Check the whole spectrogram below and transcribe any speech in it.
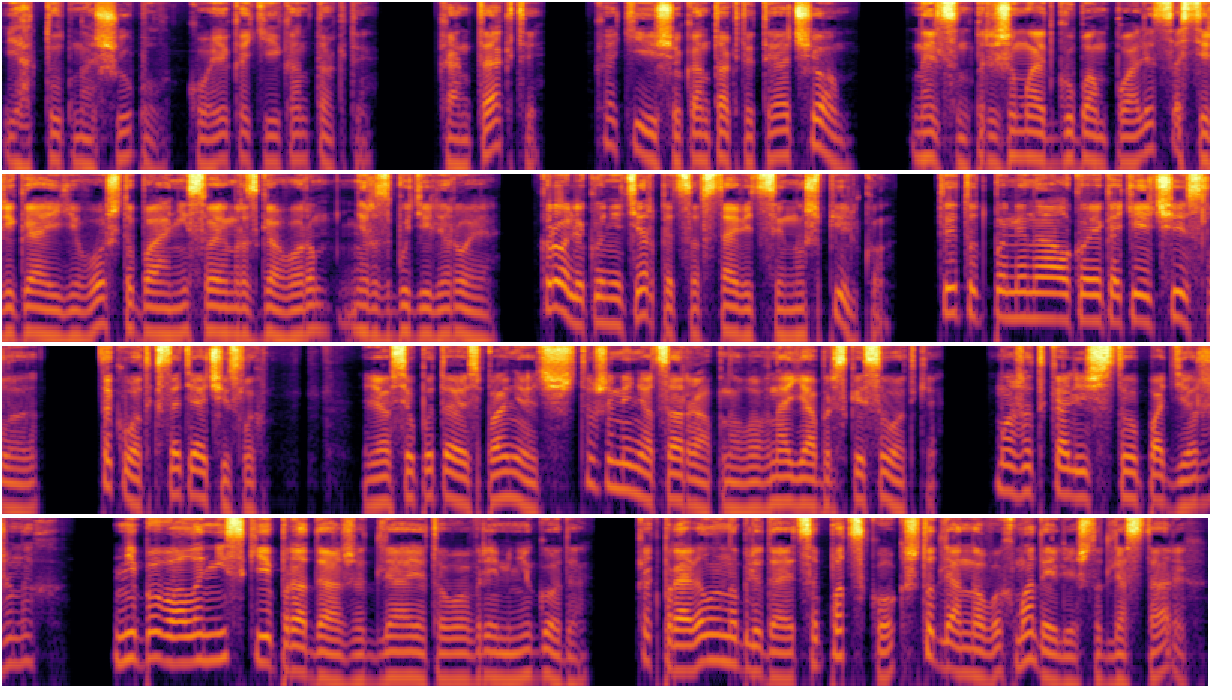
Я тут нащупал кое-какие контакты. Контакты? Какие еще контакты? Ты о чем? Нельсон прижимает к губам палец, остерегая его, чтобы они своим разговором не разбудили Роя. Кролику не терпится вставить сыну шпильку. Ты тут поминал кое-какие числа. Так вот, кстати, о числах. Я все пытаюсь понять, что же меня царапнуло в ноябрьской сводке. Может, количество поддержанных? Не бывало низкие продажи для этого времени года. Как правило, наблюдается подскок, что для новых моделей, что для старых.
